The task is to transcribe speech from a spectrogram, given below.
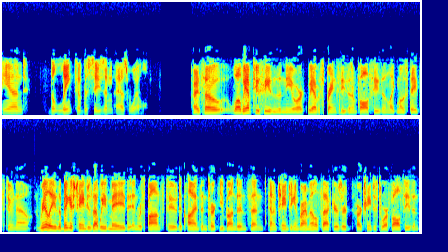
and the length of the season as well. All right, so well, we have two seasons in New York. We have a spring season and fall season, like most states do now. Really, the biggest changes that we've made in response to declines in turkey abundance and kind of changing environmental factors are, are changes to our fall season.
